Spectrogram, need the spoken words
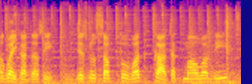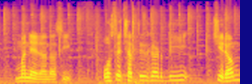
ਅਗਵਾਈ ਕਰਦਾ ਸੀ, ਜਿਸ ਨੂੰ ਸਭ ਤੋਂ ਵੱਧ ਘਾਤਕ ਮਾਓਵਾਦੀ ਮੰਨਿਆ ਜਾਂਦਾ ਸੀ। ਉਸ 'ਤੇ ਛੱਤੀਸਗੜ੍ਹ ਦੀ ਚਿਰਮ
